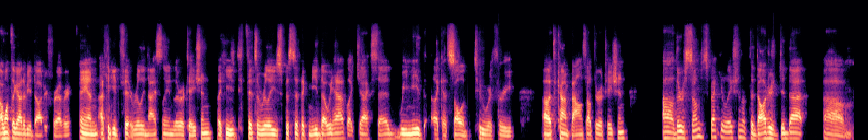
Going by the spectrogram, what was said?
I want the guy to be a Dodger forever. And I think he'd fit really nicely into the rotation. Like he fits a really specific need that we have. Like Jack said, we need like a solid two or three uh, to kind of balance out the rotation. Uh, there's some speculation that the Dodgers did that um,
